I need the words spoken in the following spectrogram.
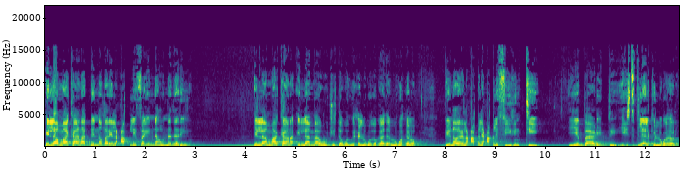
ilaa ma kaana binadari اlcaqli fainahu nadariyu ilaa maa kaana ilaa maa wujida w wixii lagu ogaada lagu helo binadari اcaqli caqli fiidintii iyo baadhidii iyo istidlaalkii lagu helo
